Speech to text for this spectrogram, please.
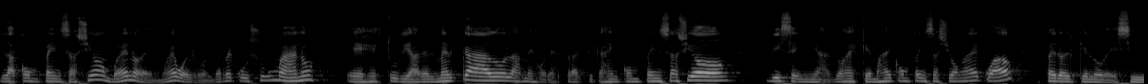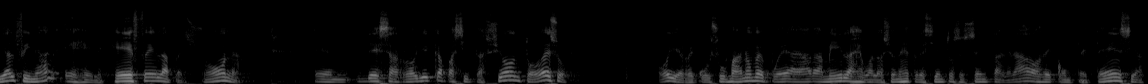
La compensación, bueno, de nuevo, el rol de recursos humanos es estudiar el mercado, las mejores prácticas en compensación, diseñar los esquemas de compensación adecuados, pero el que lo decide al final es el jefe de la persona. Em, desarrollo y capacitación, todo eso. Oye, recursos humanos me puede dar a mí las evaluaciones de 360 grados de competencia,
